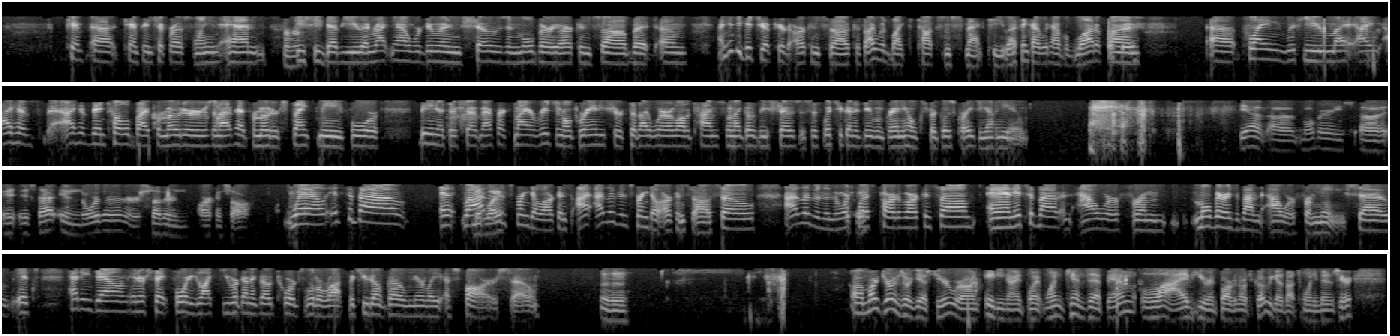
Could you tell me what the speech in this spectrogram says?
Champ, uh, Championship Wrestling, and Uh-huh. DCW, and right now we're doing shows in Mulberry, Arkansas. But um, I need to get you up here to Arkansas because I would like to talk some smack to you. I think I would have a lot of fun Okay. uh, playing with you. My I I have I have been told by promoters, and I've had promoters thank me for being at their show. Matter of fact, my original Granny shirt that I wear a lot of times when I go to these shows, it says, "What you gonna do when Granny Hulkster goes crazy on you?" yeah, uh, Mulberry's. Uh, is that in northern or southern Arkansas? Well, it's about well, Midway? I live in Springdale, Arkansas. I, I live in Springdale, Arkansas. So I live in the northwest okay. part of Arkansas, and it's about an hour from Mulberry is about an hour from me. So it's heading down Interstate 40 like you were going to go towards Little Rock, but you don't go nearly as far. So. Mhm. Uh, Mark Jordan's our guest here. We're on 89.1 Ken's FM live here in Fargo, North Dakota. We got about 20 minutes here.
